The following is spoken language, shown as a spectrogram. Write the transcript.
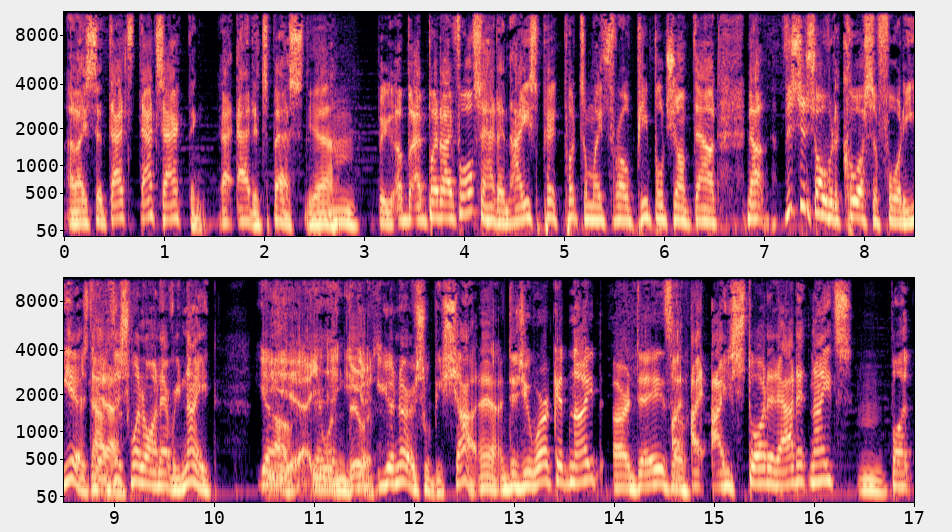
And I said, "That's that's acting at its best." Yeah. Mm. Mm. But, uh, but I've also had an ice pick put to my throat. People jumped out. Now this is over the course of forty years. Now Yeah. if this went on every night, you know, Yeah, you wouldn't do your, it. Your nerves would be shot. Yeah. Did you work at night or days? Or? I, I started out at nights, mm. but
